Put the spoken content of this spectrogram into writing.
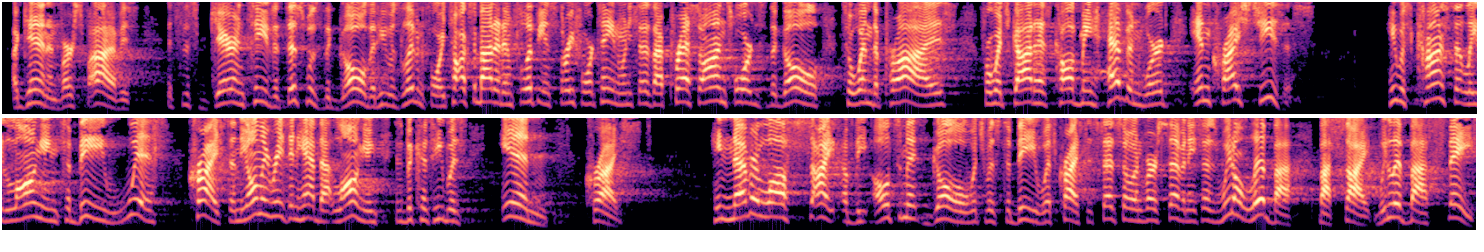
Again, in verse 5, he's, it's this guarantee that this was the goal that he was living for. He talks about it in Philippians 3:14 when he says, "I press on towards the goal to win the prize for which God has called me heavenward in Christ Jesus." He was constantly longing to be with Christ, and the only reason he had that longing is because he was in Christ. He never lost sight of the ultimate goal, which was to be with Christ. It says so in verse 7. He says, We don't live by, by sight, we live by faith.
